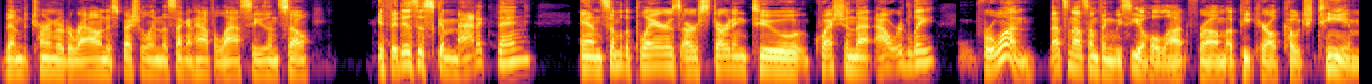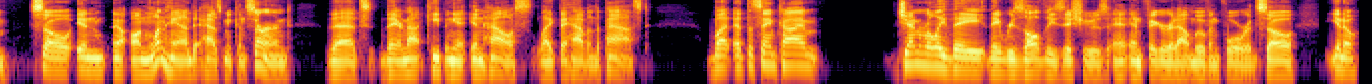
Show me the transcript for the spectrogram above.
them to turn it around, especially in the second half of last season. So if it is a schematic thing and some of the players are starting to question that outwardly, for one, that's not something we see a whole lot from a Pete Carroll coach team. So, in on one hand, it has me concerned that they're not keeping it in house like they have in the past. But at the same time, generally they they resolve these issues and, and figure it out moving forward. So, you know,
